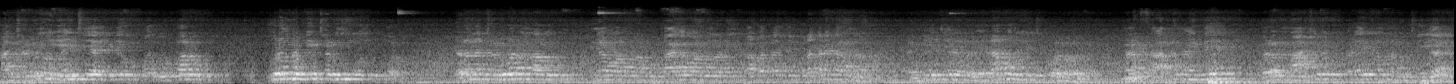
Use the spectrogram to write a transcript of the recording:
ఆ చెడుని ఏం చేయాలంటే ఒక పది రూపాయలు దూరం పెట్టి చెడుని వదులుకోవాలి ఎవరైనా చెడు వాళ్ళు ఉన్నారు తినేవాళ్ళు ఉన్నారు తాగేవాళ్ళు ఉన్నారు ఇంకా అబద్ధాలు చెప్పి రకరకాలు ఉన్నారు ఏం చేయడం ఎలా వదిలించుకోవాలి మనకు సాధ్యమైతే వాళ్ళకి మార్చే ప్రయత్నం మనం చేయాలి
